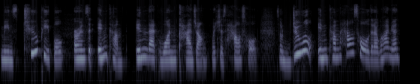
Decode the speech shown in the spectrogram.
means two people earns an income in that one 가정, which is household. So dual income household라고 하면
